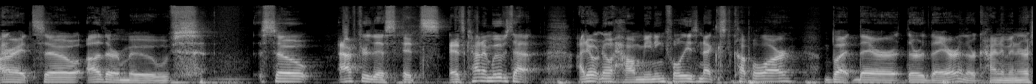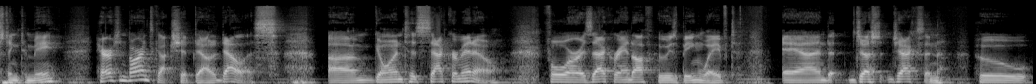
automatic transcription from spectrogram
All right, so other moves. So after this, it's it's kind of moves that I don't know how meaningful these next couple are, but they're they're there and they're kind of interesting to me. Harrison Barnes got shipped out of Dallas, um, going to Sacramento for Zach Randolph, who is being waived, and Justin Jackson, who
